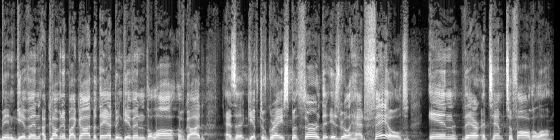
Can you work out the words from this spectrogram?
been given a covenant by God, but they had been given the law of God as a gift of grace. But third, that Israel had failed in their attempt to follow the law.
